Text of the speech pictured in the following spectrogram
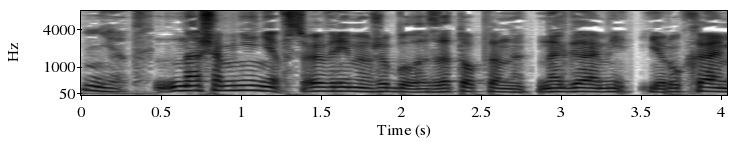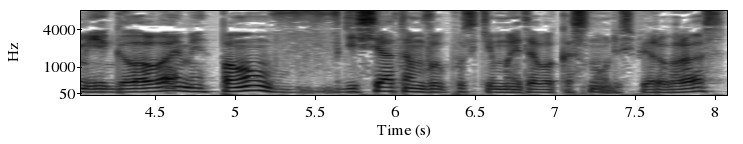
Нет. Наше мнение в свое время уже было затоптано ногами и руками и головами. По-моему, в десятом выпуске мы этого коснулись первый раз.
